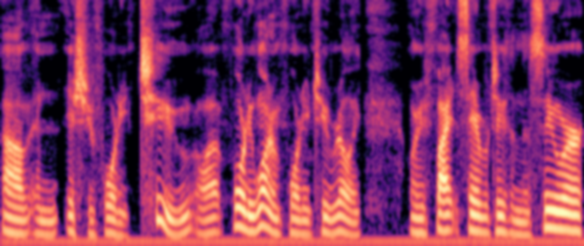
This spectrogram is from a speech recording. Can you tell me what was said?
um, in issue 42, or 41 and 42 really, where he fights Sabretooth in the sewer,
